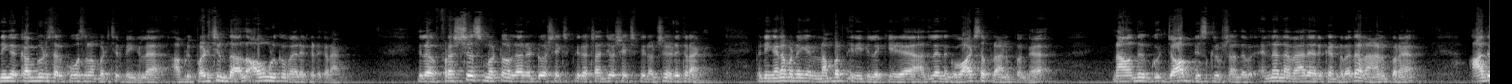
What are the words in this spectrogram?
நீங்கள் கம்ப்யூட்டர் சல் கோர்ஸ்லாம் படிச்சிருப்பீங்களே அப்படி படிச்சிருந்தாலும் அவங்களுக்கும் வேலை எடுக்கிறாங்க இதில் ஃப்ரெஷர்ஸ் மட்டும் இல்லை ரெண்டு வருஷம் எக்ஸ்பீரியன்ஸ் அஞ்சு வருஷம் எக்ஸ்பீரியன்ஸும் எடுக்கிறாங்க. இப்போ நீங்கள் என்ன பண்ணுறீங்க நம்பர் தெரியுதுல்ல கீழே அதில் எனக்கு வாட்ஸ்அப்பில் அனுப்புங்க. நான் வந்து ஜாப் டிஸ்கிரிப்ஷன் அந்த என்னென்ன வேலை இருக்குன்றதை நான் அனுப்புகிறேன் அது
